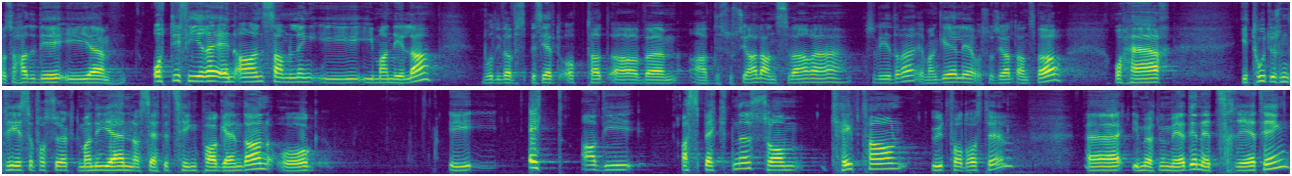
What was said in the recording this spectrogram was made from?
Og så hadde de i 84 en annen samling i, i Manila hvor de var spesielt opptatt av, um, av det sosiale ansvaret osv. Evangeliet og sosialt ansvar. Og her, i 2010, så forsøkte man igjen å sette ting på agendaen. Og i ett av de aspektene som Cape Town utfordrer oss til eh, i møte med mediene, er tre ting.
